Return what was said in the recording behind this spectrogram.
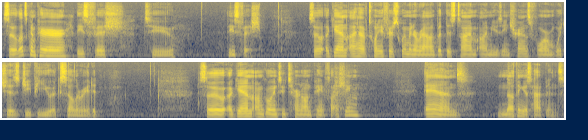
So let's compare these fish to these fish. So again, I have 20 fish swimming around, but this time I'm using transform, which is GPU accelerated. So again, I'm going to turn on paint flashing, and nothing has happened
